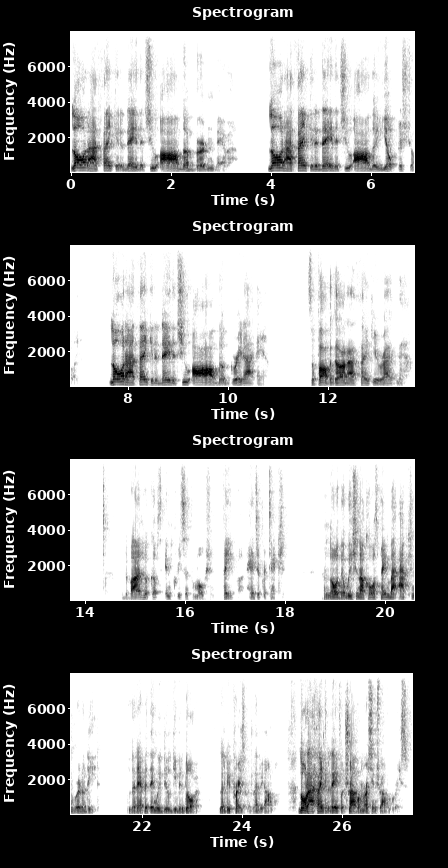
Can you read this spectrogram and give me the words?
Lord, I thank you today that you are the burden bearer. Lord, I thank you today that you are the yoke destroyer. Lord, I thank you today that you are the great I am. So, Father God, I thank you right now for divine hookups, increase in promotion, favor, hedge of protection. And Lord, that we should not cause pain by action, word, or deed. But let everything we do give you the glory. Let it be praised, but let it be honored. Lord, I thank you today for travel mercy and travel grace.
